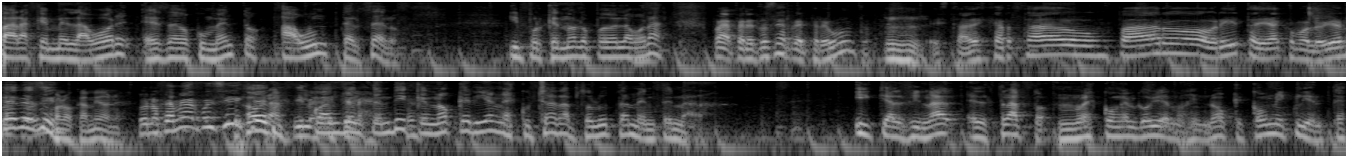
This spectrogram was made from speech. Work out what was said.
para que me elabore ese documento a un tercero. ¿Y por qué no lo puedo elaborar? Bueno, pero entonces repregunto. ¿Está descartado un paro ahorita ya como lo vieron? con los camiones. Con los camiones, pues sí. Ahora, cuando entendí que no querían escuchar absolutamente nada y que al final el trato no es con el gobierno, sino que con mi cliente,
